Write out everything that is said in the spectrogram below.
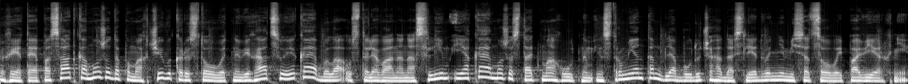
Гэтая пасадка можа дапамагчы выкарыстоўваць навігацыю, якая была усталявана на слім і якая можа стаць магутным інструментам для будучага даследавання месяцовай паверхні.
